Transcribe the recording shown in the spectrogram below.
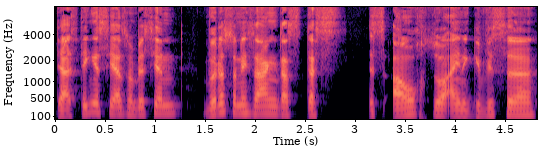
das Ding ist ja so ein bisschen, würdest du nicht sagen, dass, dass es auch so eine gewisse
